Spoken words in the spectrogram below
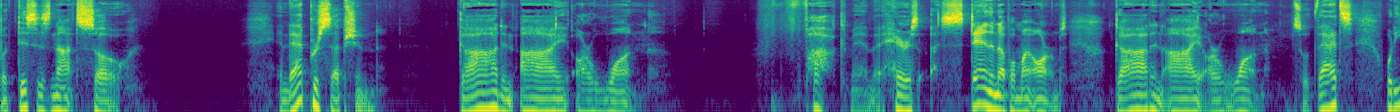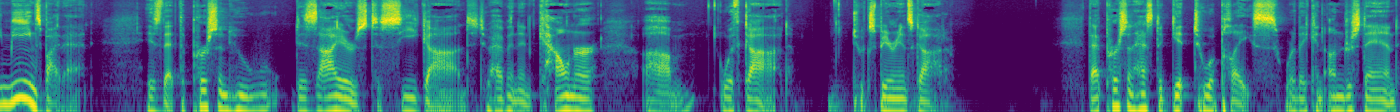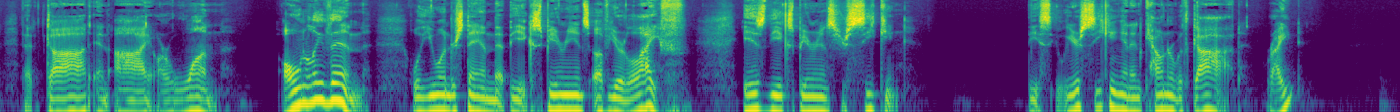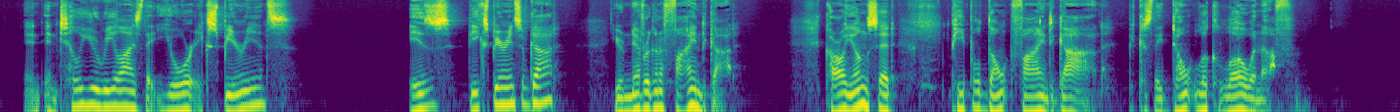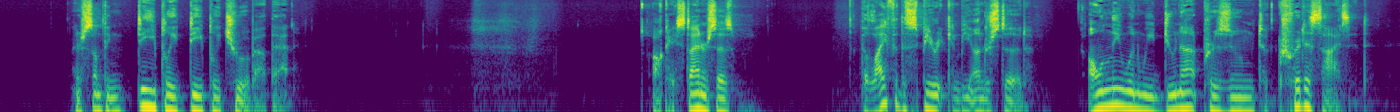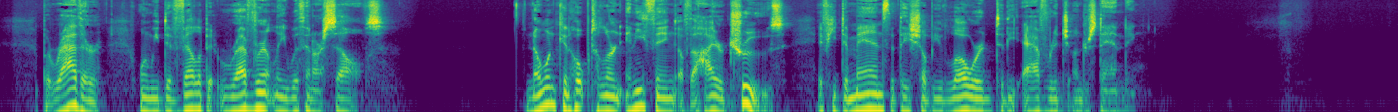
But this is not so. In that perception, God and I are one. Fuck, man, the hair is standing up on my arms. God and I are one. So that's what he means by that is that the person who desires to see God, to have an encounter um, with God, to experience God, that person has to get to a place where they can understand that God and I are one. Only then will you understand that the experience of your life is the experience you're seeking. You're seeking an encounter with God, right? Until you realize that your experience is the experience of God, you're never going to find God. Carl Jung said, People don't find God because they don't look low enough. There's something deeply, deeply true about that. Okay, Steiner says the life of the Spirit can be understood only when we do not presume to criticize it, but rather when we develop it reverently within ourselves. No one can hope to learn anything of the higher truths if he demands that they shall be lowered to the average understanding.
